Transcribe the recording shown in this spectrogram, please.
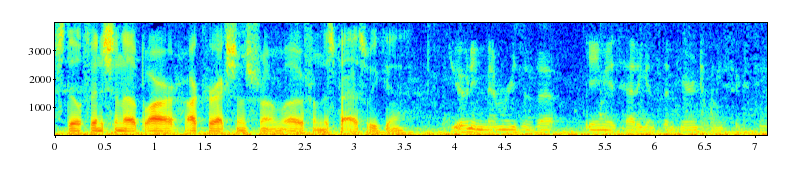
still finishing up our, our corrections from uh, from this past weekend. Do you have any memories of that game you guys had against them here in 2016?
